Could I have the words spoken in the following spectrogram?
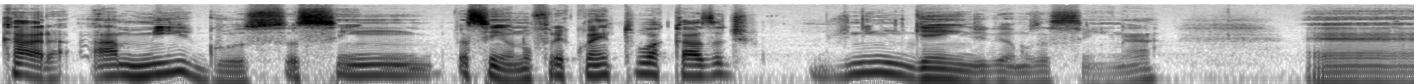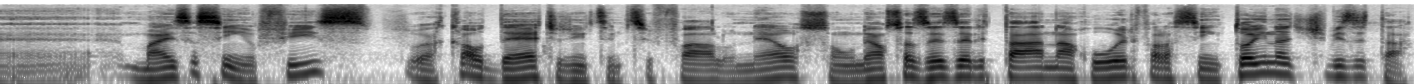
Cara, amigos, assim, assim, eu não frequento a casa de, de ninguém, digamos assim, né? É, mas assim, eu fiz a Claudete, a gente sempre se fala, o Nelson. O Nelson, às vezes, ele tá na rua, ele fala assim, tô indo te visitar.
